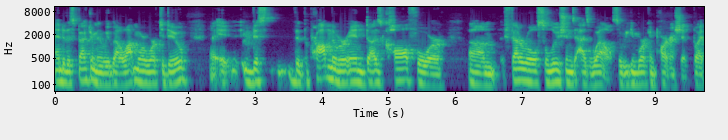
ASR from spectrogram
end of the spectrum and we've got a lot more work to do, uh, it, this the, the, problem that we're in does call for um, federal solutions as well. So we can work in partnership. But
